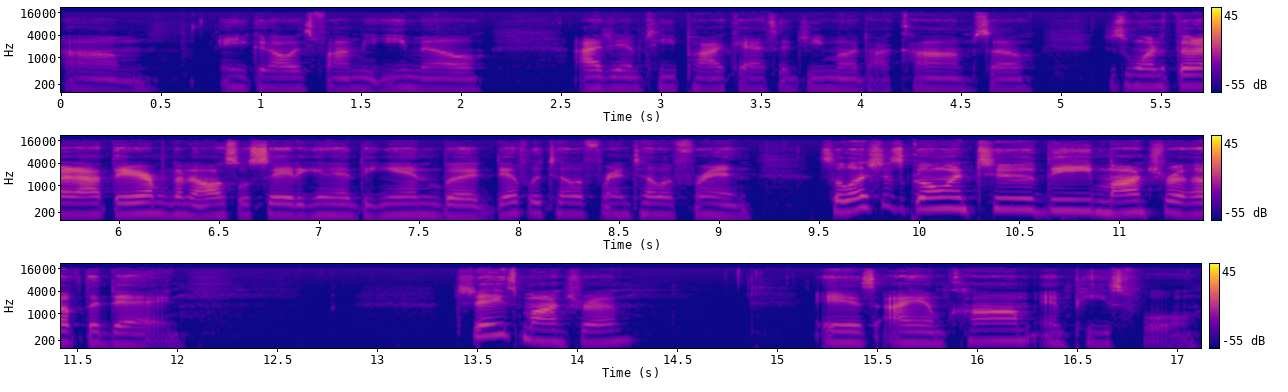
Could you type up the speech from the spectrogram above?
Um, and you can always find me email IJMTpodcast at gmail.com. So just want to throw that out there. I'm going to also say it again at the end, but definitely tell a friend, tell a friend. So let's just go into the mantra of the day. Today's mantra is I am calm and peaceful.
